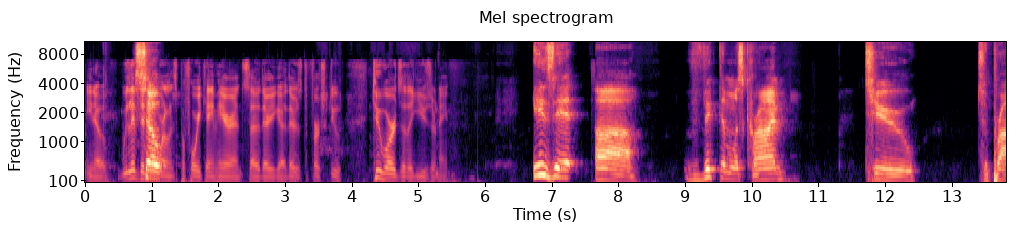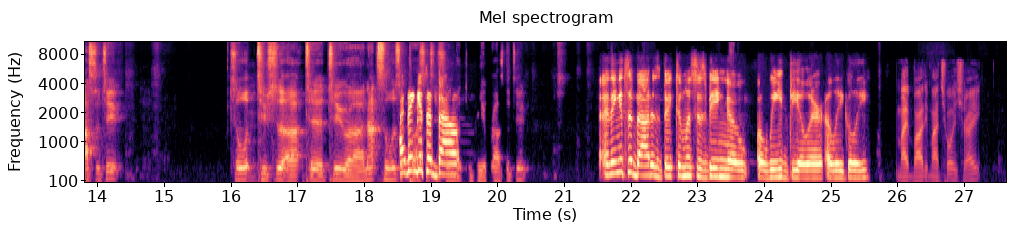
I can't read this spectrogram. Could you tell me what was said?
you know, we lived in So- New Orleans before we came here, and so there you go. There's the first two two words of the username. Is it uh victimless crime to to prostitute? To to uh, to to uh, not solicit. I think it's about- to be a prostitute. I think it's about as victimless as being a, a weed dealer illegally, My body, my choice, right?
